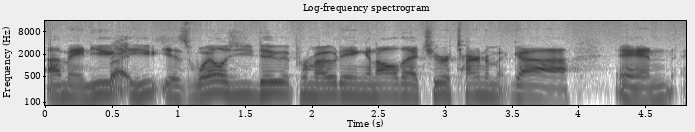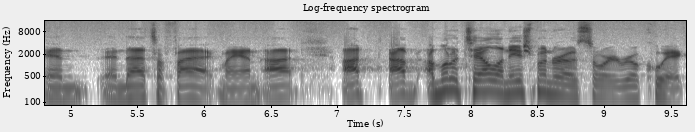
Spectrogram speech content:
I mean, you, Right. you as well as you do at promoting and all that. You're a tournament guy, and and and that's a fact, man. I I, I I'm going to tell an Ish Monroe story real quick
